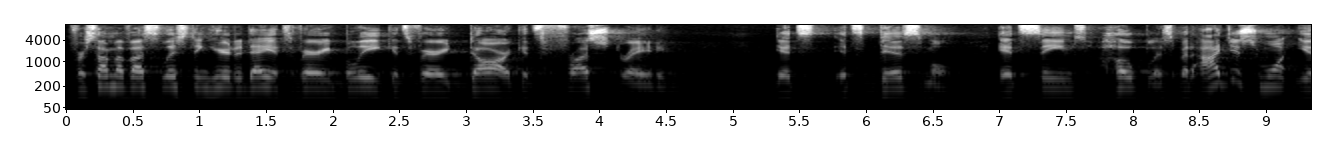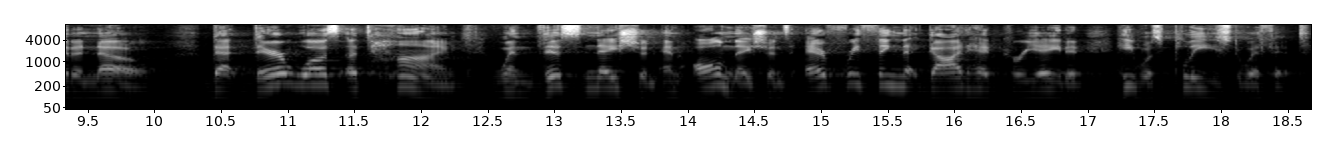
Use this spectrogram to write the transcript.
For some of us listening here today, it's very bleak, it's very dark, it's frustrating, it's, it's dismal, it seems hopeless. But I just want you to know that there was a time when this nation and all nations, everything that God had created, He was pleased with it.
